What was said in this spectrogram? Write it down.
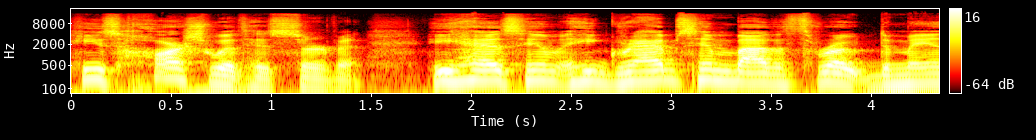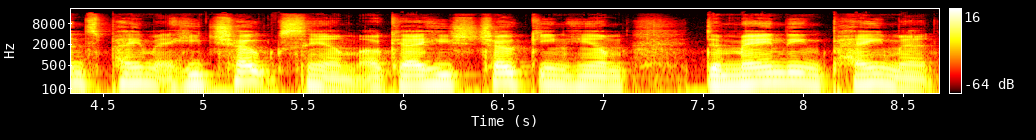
He's harsh with his servant. He has him, he grabs him by the throat, demands payment. He chokes him, okay? He's choking him, demanding payment,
